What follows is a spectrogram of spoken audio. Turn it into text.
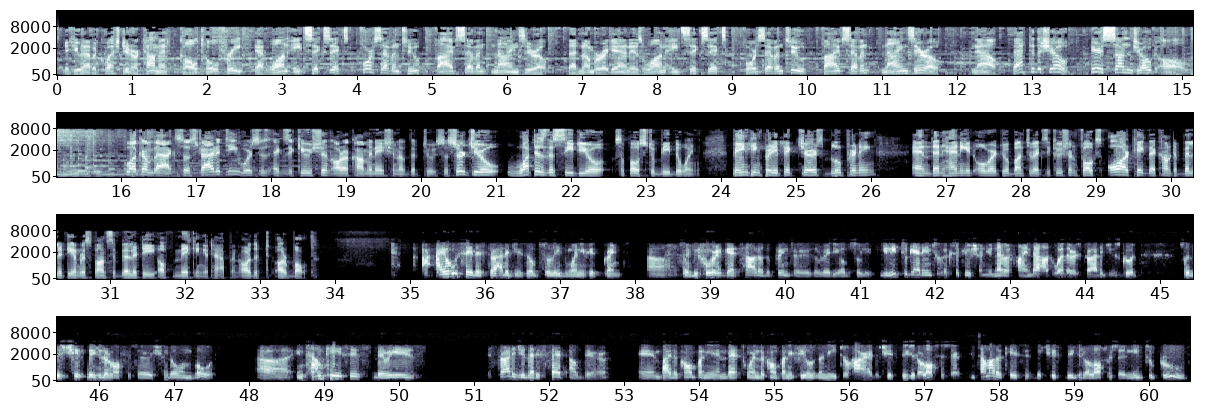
If you have a question or comment, call toll free at 1 866 472 5790. That number again is 1 866 472 5790. Now, back to the show. Here's Sanjog Aul. Welcome back. So strategy versus execution or a combination of the two. So Sergio, what is the CDO supposed to be doing? Painting pretty pictures, blueprinting, and then handing it over to a bunch of execution folks or take the accountability and responsibility of making it happen or the or both. I always say the strategy is obsolete when you hit print. Uh, so before it gets out of the printer is already obsolete. You need to get into execution. You never find out whether a strategy is good. So the chief digital officer should own both. Uh, in some cases there is a strategy that is set out there and by the company, and that's when the company feels the need to hire the chief digital officer. In some other cases, the chief digital officer needs to prove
